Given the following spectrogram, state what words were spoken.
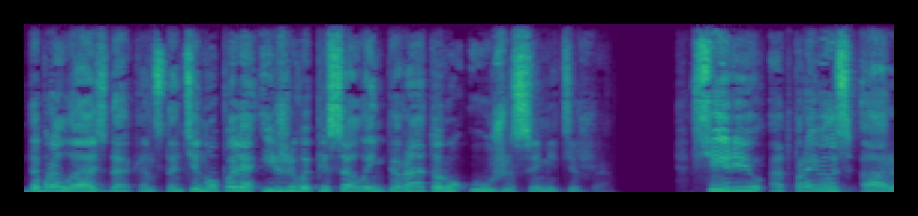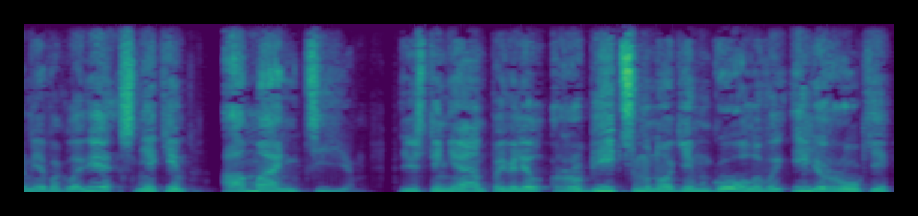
добралась до Константинополя и живописала императору ужасы мятежа. В Сирию отправилась армия во главе с неким Амантием. Юстиниан повелел рубить многим головы или руки,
